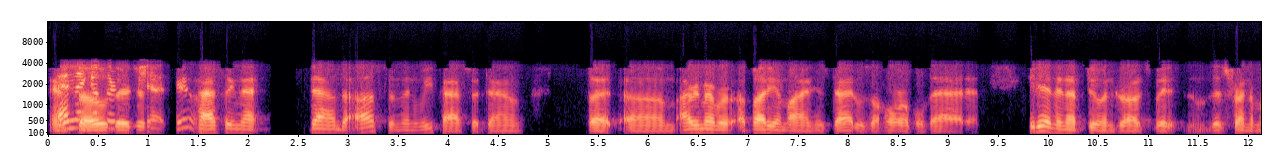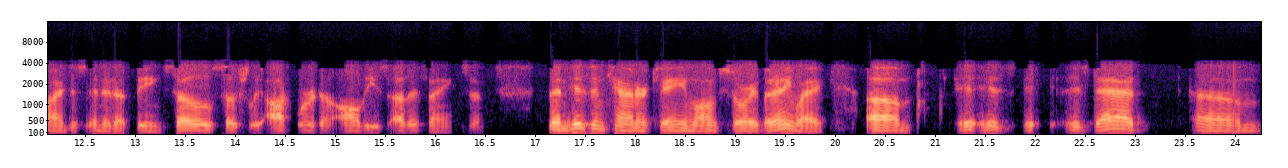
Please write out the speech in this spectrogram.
And, and so got they're just passing that down to us and then we pass it down. But um i remember a buddy of mine his dad was a horrible dad and he didn't end up doing drugs but this friend of mine just ended up being so socially awkward and all these other things. And then his encounter came long story but anyway um his his dad um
